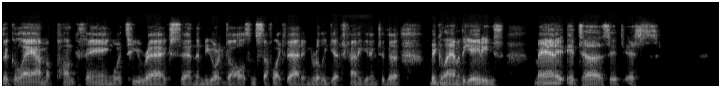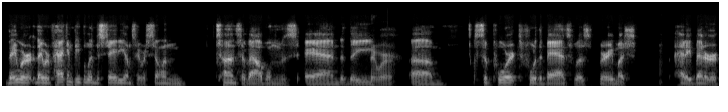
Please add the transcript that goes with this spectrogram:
the glam punk thing with T Rex and the New York mm-hmm. Dolls and stuff like that, and really get kind of get into the big glam of the 80s. Man, it, it does. It, it's they were they were packing people into stadiums. They were selling tons of albums, and the they were um, support for the bands was very much had a better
